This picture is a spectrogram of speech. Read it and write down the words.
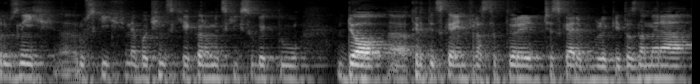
různých eh, ruských nebo čínských ekonomických subjektů do kritické infrastruktury České republiky. To znamená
